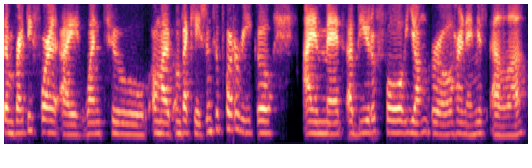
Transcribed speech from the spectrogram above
them right before I went to on my on vacation to Puerto Rico. I met a beautiful young girl. Her name is Ella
